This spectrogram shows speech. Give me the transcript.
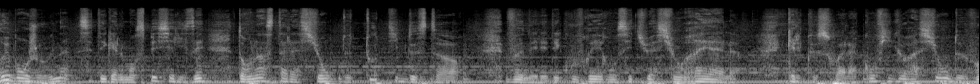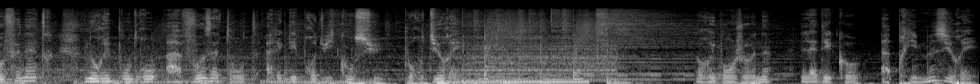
Ruban Jaune s'est également spécialisé dans l'installation de tout type de store. Venez les découvrir en situation réelle. Quelle que soit la configuration de vos fenêtres, nous répondrons à vos attentes avec des produits conçus pour durer. Ruban Jaune, la déco à prix mesuré.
